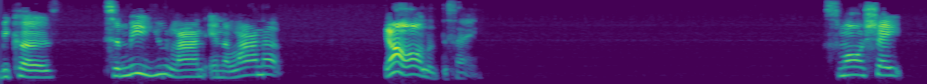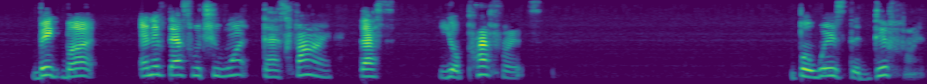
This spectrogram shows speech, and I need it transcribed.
Because to me, you line in the lineup, y'all all look the same. Small shape, big butt. And if that's what you want, that's fine. That's your preference. But where's the difference?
